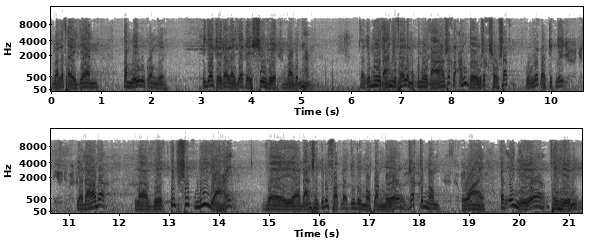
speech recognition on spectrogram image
và cái thời gian tâm lý của con người. Cái giá trị đó là giá trị siêu việt và vĩnh hằng. Là cái mô tả như thế là một cái mô tả rất là ấn tượng, rất sâu sắc, cũng rất là triết lý. Do đó đó là việc tiếp xúc lý giải về à, đảng sinh của đức phật đó, chúng tôi một lần nữa rất kính mong ngoài các ý nghĩa thể hiện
